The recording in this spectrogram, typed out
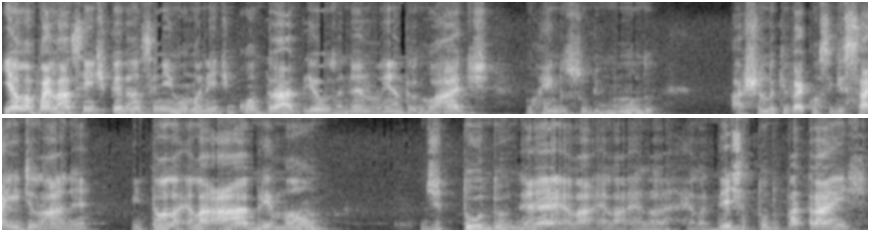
E ela vai lá sem esperança nenhuma, nem de encontrar a deusa, né? não entra no Hades, no reino do submundo, achando que vai conseguir sair de lá. Né? Então ela, ela abre a mão de tudo, né? Ela, ela, ela, ela deixa tudo para trás.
